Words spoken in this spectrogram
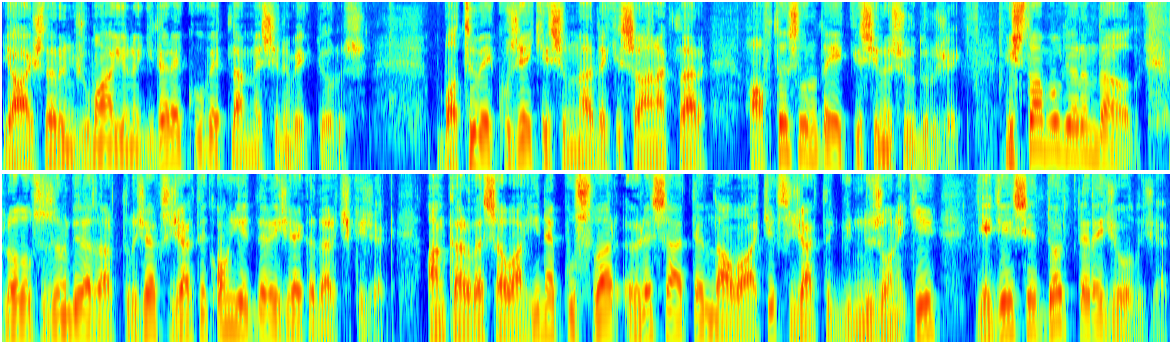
Yağışların cuma günü giderek kuvvetlenmesini bekliyoruz. Batı ve kuzey kesimlerdeki sağanaklar hafta sonu da etkisini sürdürecek. İstanbul yarın dağılık. Lodos biraz arttıracak sıcaklık 17 dereceye kadar çıkacak. Ankara'da sabah yine pus var. Öğle saatlerinde hava açık sıcaklık gündüz 12, gece ise 4 derece olacak.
